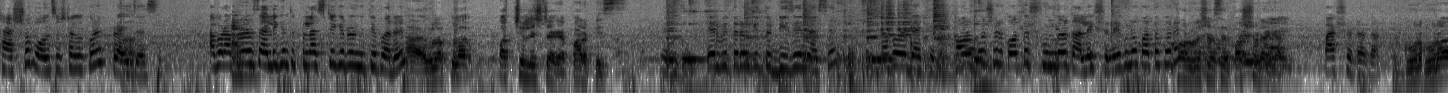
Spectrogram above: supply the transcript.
সাতশো পঞ্চাশ টাকা করে প্রাইস আছে। আবার আপনারা চাইলে কিন্তু প্লাস্টিকেরও নিতে পারেন। হ্যাঁ এগুলো পাঁচচল্লিশ টাকা পার পিস এর ভিতরেও কিন্তু ডিজাইন আছে। তারপরে দেখেন খরগোশের কত সুন্দর কালেকশন এগুলো কত করে? খরগোশ আছে পাঁচশো টাকা। পাঁচশো টাকা। গোড়া গোড়া।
